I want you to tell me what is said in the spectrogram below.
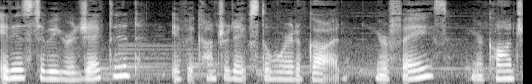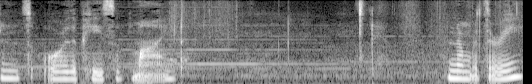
it is to be rejected if it contradicts the Word of God, your faith, your conscience, or the peace of mind. Number three,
